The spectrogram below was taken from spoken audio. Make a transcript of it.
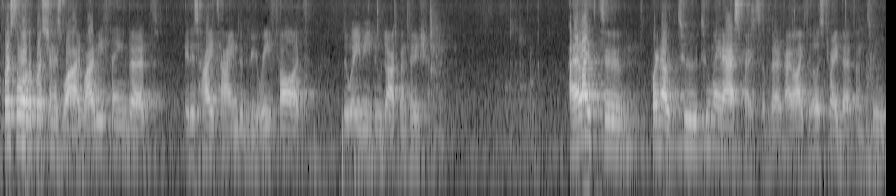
first of all, the question is why? Why we think that it is high time that we rethought the way we do documentation. I like to point out two, two main aspects of that. I like to illustrate that on two,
